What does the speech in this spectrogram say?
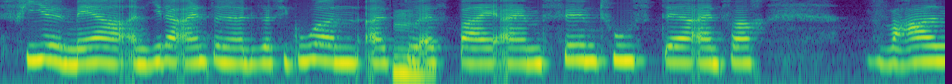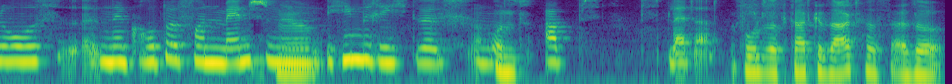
viel mehr an jeder einzelnen dieser Figuren, als du Mhm. es bei einem Film tust, der einfach wahllos eine Gruppe von Menschen hinrichtet und, Und- absplattert. wo du das gerade gesagt hast, also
